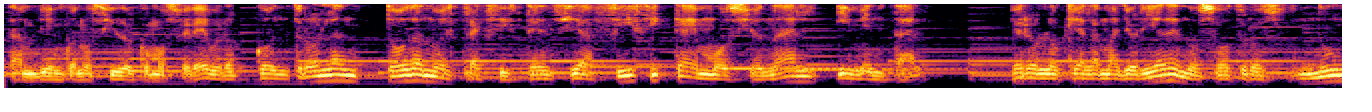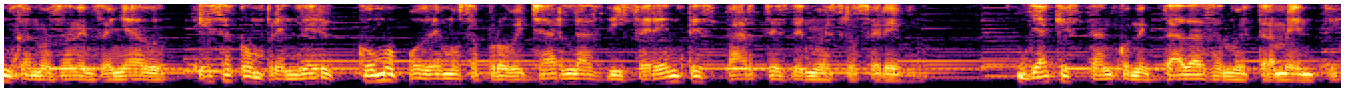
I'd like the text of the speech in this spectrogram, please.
también conocido como cerebro, controlan toda nuestra existencia física, emocional y mental. Pero lo que a la mayoría de nosotros nunca nos han enseñado es a comprender cómo podemos aprovechar las diferentes partes de nuestro cerebro, ya que están conectadas a nuestra mente,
